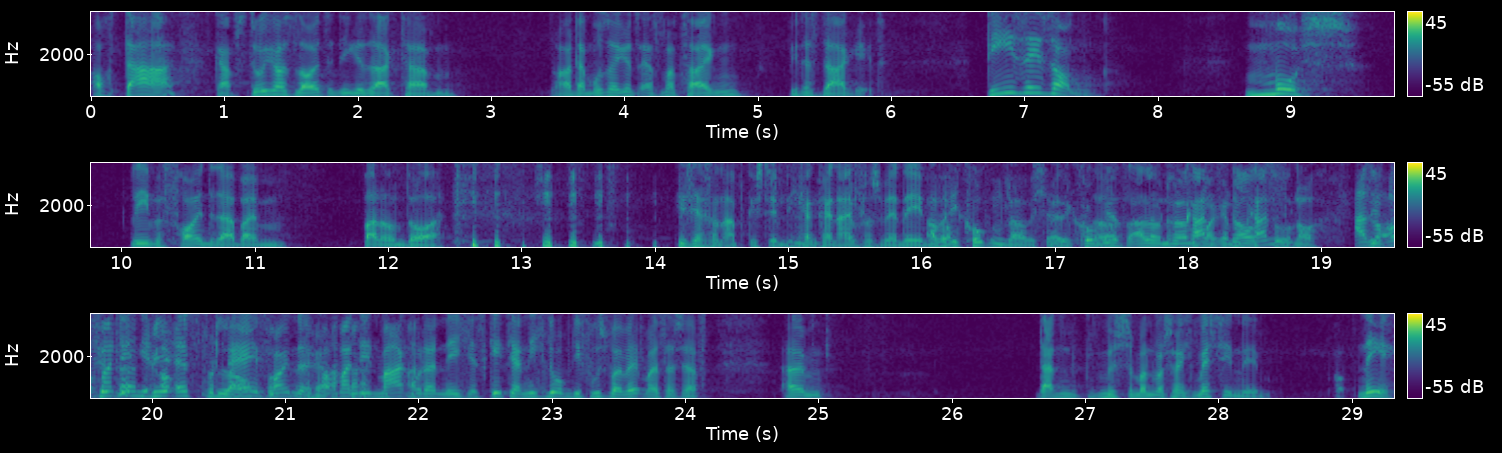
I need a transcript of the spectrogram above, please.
Auch da gab es durchaus Leute, die gesagt haben, na, da muss er jetzt erstmal zeigen, wie das da geht. Die Saison muss, liebe Freunde da beim Ballon d'Or, ist ja schon abgestimmt. Ich kann keinen Einfluss mehr nehmen. Aber die gucken, glaube ich. Ja, die jetzt. gucken jetzt alle und hören kannst- mal genau du kannst zu. noch. Also Sie ob man den, wie ob, Espenlaub. Hey Freunde, Ja. ob man den mag oder nicht, es geht ja nicht nur um die Fußball-Weltmeisterschaft. Ähm, dann müsste man wahrscheinlich Messi nehmen. Nee,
